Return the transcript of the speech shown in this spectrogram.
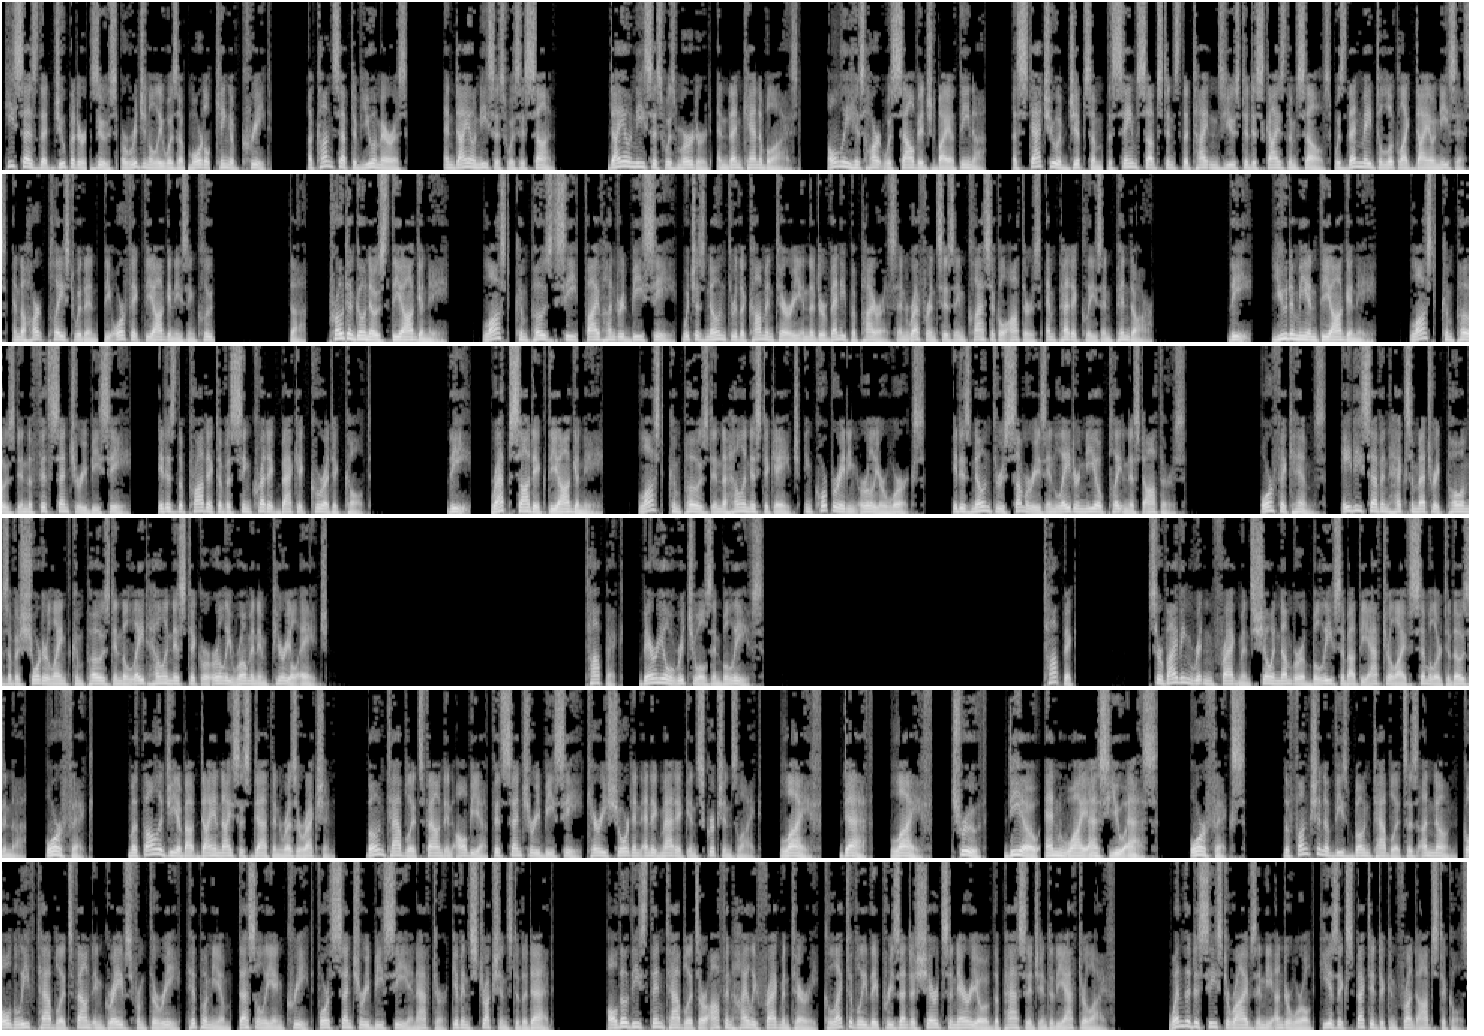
He says that Jupiter Zeus originally was a mortal king of Crete—a concept of Euhemerus, and Dionysus was his son. Dionysus was murdered, and then cannibalized. Only his heart was salvaged by Athena. A statue of gypsum the same substance the Titans used to disguise themselves was then made to look like Dionysus, and the heart placed within. The Orphic theogonies include the Protogonos theogony, lost, composed c. 500 BC, which is known through the commentary in the Derveni Papyrus and references in classical authors Empedocles and Pindar. The Eudemian Theogony, lost, composed in the 5th century BC. It is the product of a syncretic Bacchic-Kuretic cult. The Rhapsodic Theogony, lost, composed in the Hellenistic age, incorporating earlier works. It is known through summaries in later Neo-Platonist authors. Orphic hymns. 87 hexametric poems of a shorter length composed in the late Hellenistic or early Roman imperial age. Topic: Burial rituals and beliefs. Topic: Surviving written fragments show a number of beliefs about the afterlife similar to those in the Orphic mythology about Dionysus' death and resurrection. Bone tablets found in Olbia 5th century BC carry short and enigmatic inscriptions like life, death, life, truth, dio nysus, Orphics, the function of these bone tablets is unknown. Gold leaf tablets found in graves from Thurii, Hipponium, Thessaly and Crete 4th century BC and after give instructions to the dead. Although these thin tablets are often highly fragmentary, collectively they present a shared scenario of the passage into the afterlife. When the deceased arrives in the underworld, he is expected to confront obstacles.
